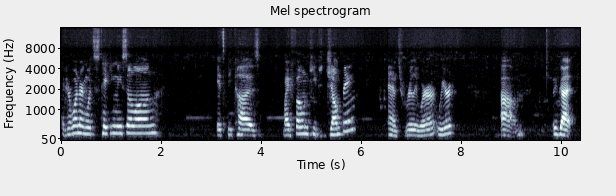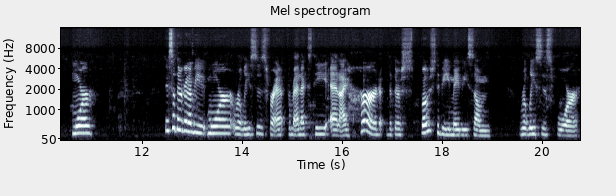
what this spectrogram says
If you're wondering what's taking me so long, it's because my phone keeps jumping and it's really weird. Um, we've got more. They said there are going to be more releases for from NXT, and I heard that there's supposed to be maybe some releases for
